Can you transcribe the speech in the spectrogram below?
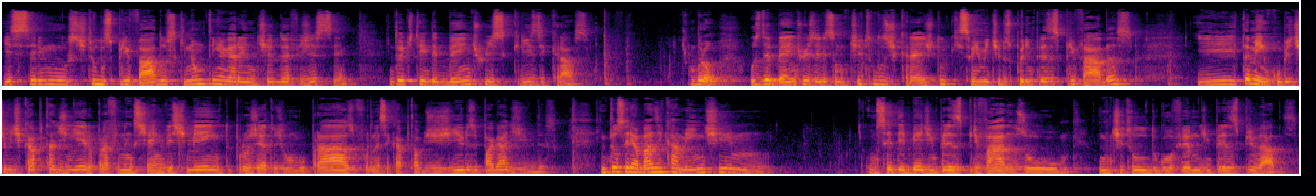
e esses seriam os títulos privados que não têm a garantia do FGC. Então a gente tem debentures, CRIs e CRAS. Bom, os debentures eles são títulos de crédito que são emitidos por empresas privadas e também com o objetivo de captar dinheiro para financiar investimento, projeto de longo prazo, fornecer capital de giros e pagar dívidas. Então seria basicamente um CDB de empresas privadas ou um título do governo de empresas privadas.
